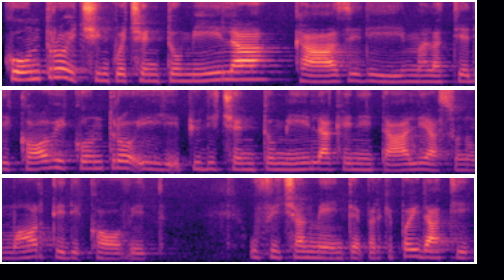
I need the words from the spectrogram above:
contro i 500.000 casi di malattie di Covid, contro i più di 100.000 che in Italia sono morti di Covid ufficialmente, perché poi i dati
